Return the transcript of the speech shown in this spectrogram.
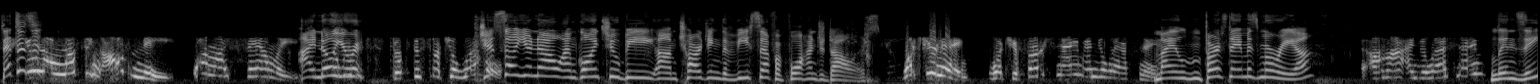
That You know nothing of me or my family. I know So you're to such a level. Just so you know, I'm going to be um, charging the Visa for four hundred dollars. What's your name? What's your first name and your last name? My first name is Maria Uh huh. And your last name? Lindsay.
